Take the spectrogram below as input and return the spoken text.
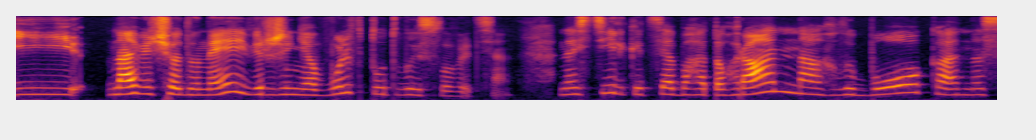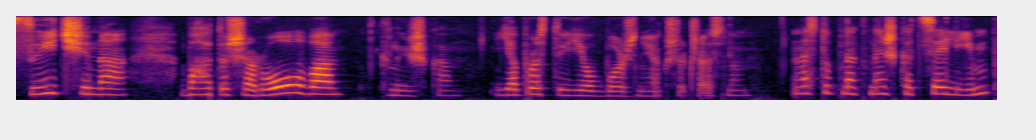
І навіть щодо неї Вірджинія Вульф тут висловиться. Настільки це багатогранна, глибока, насичена, багатошарова книжка. Я просто її обожнюю, якщо чесно. Наступна книжка це Лімб.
